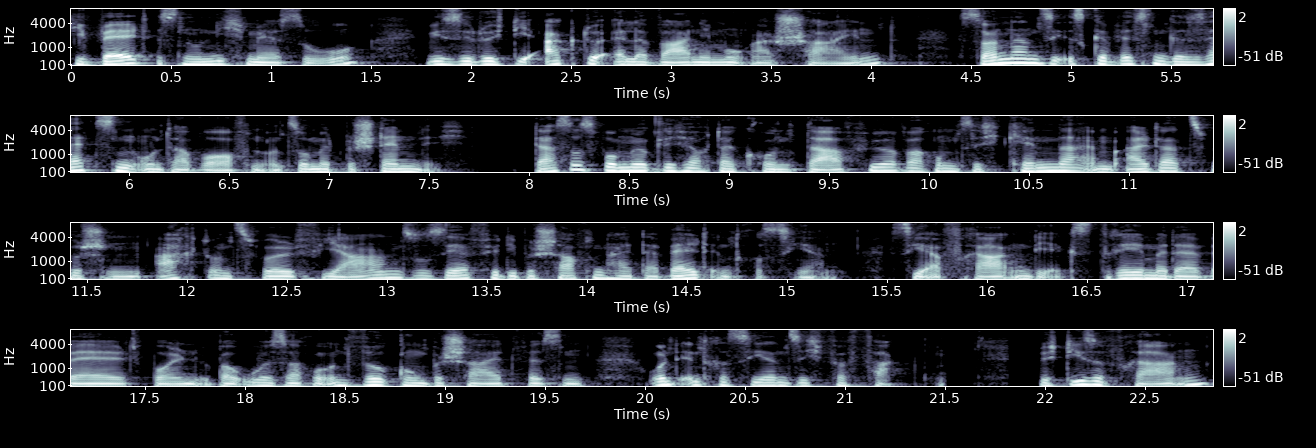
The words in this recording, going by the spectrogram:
Die Welt ist nun nicht mehr so, wie sie durch die aktuelle Wahrnehmung erscheint, sondern sie ist gewissen Gesetzen unterworfen und somit beständig. Das ist womöglich auch der Grund dafür, warum sich Kinder im Alter zwischen 8 und 12 Jahren so sehr für die Beschaffenheit der Welt interessieren. Sie erfragen die Extreme der Welt, wollen über Ursache und Wirkung Bescheid wissen und interessieren sich für Fakten. Durch diese Fragen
